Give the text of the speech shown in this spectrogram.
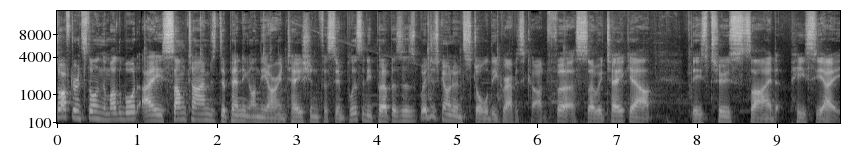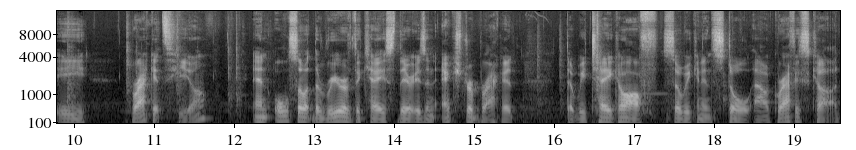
So after installing the motherboard, I sometimes, depending on the orientation for simplicity purposes, we're just going to install the graphics card first. So we take out these two side PCIe brackets here, and also at the rear of the case, there is an extra bracket that we take off so we can install our graphics card.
